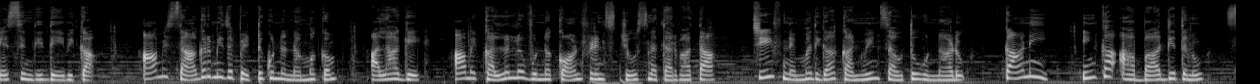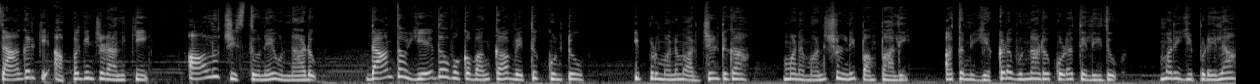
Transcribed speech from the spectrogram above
చేసింది దేవిక. ఆమె సాగర్ మీద పెట్టుకున్న నమ్మకం అలాగే ఆమె కళ్ళల్లో ఉన్న కాన్ఫిడెన్స్ చూసిన తర్వాత చీఫ్ నెమ్మదిగా కన్విన్స్ అవుతూ ఉన్నాడు. కానీ ఇంకా ఆ బాధ్యతను సాగర్కి అప్పగించడానికి ఆలోచిస్తూనే ఉన్నాడు. దాంతో ఏదో ఒక వంక వెతుక్కుంటూ ఇప్పుడు మనం అర్జెంటుగా మన మనుషుల్ని పంపాలి. అతను ఎక్కడ ఉన్నాడో కూడా తెలీదు. మరి ఇప్పుడెలా?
